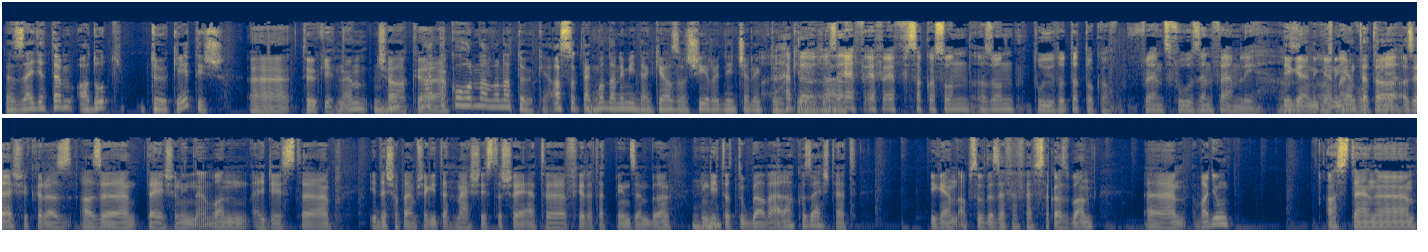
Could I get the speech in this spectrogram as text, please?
de az egyetem adott tőkét is? Uh, tőkét nem, uh-huh. csak... Hát akkor honnan van a tőke? Azt szokták mondani, mindenki azon sír, hogy nincs elég tőke. Hát az FFF szakaszon azon túljutottatok a Friends, Foods and Family? Az, igen, igen, igen, volt, tehát ugye? az első kör az, az teljesen innen van. Egyrészt édesapám segített, másrészt a saját félretett pénzemből uh-huh. indítottuk be a vállalkozást, tehát igen, abszolút az FFF szakaszban uh, vagyunk. Aztán uh,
